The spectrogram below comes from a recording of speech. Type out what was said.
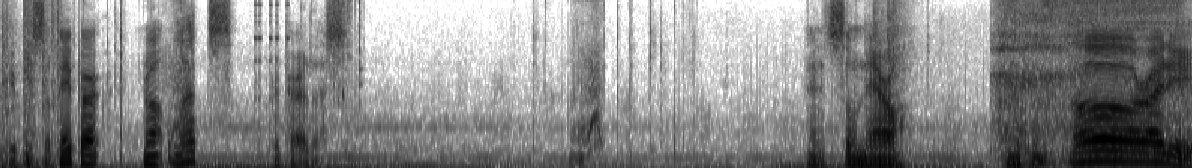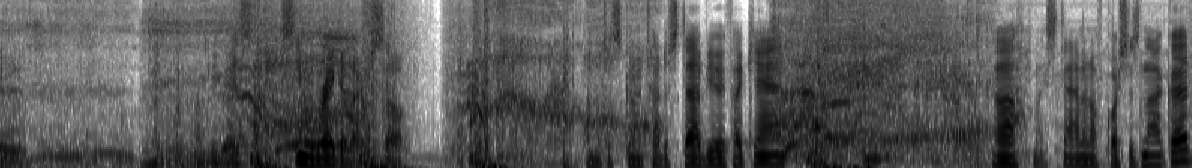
Three pieces of paper. Well, let's repair this. And it's so narrow. Alrighty. Okay, you guys seem regular, so I'm just gonna try to stab you if I can. Ah, my stamina, of course, is not good.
